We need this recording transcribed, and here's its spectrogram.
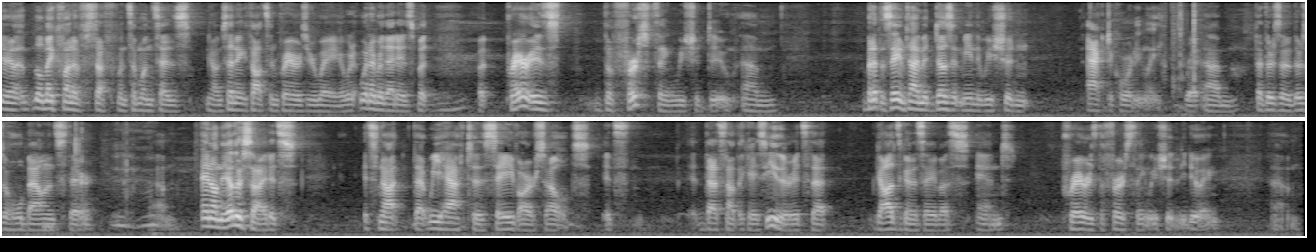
you know, they'll make fun of stuff when someone says, you know, I'm sending thoughts and prayers your way or whatever that is. But but prayer is the first thing we should do. Um, but at the same time, it doesn't mean that we shouldn't act accordingly. Right. Um, that there's a there's a whole balance there. Um, and on the other side, it's it's not that we have to save ourselves. It's that's not the case either. It's that God's going to save us, and prayer is the first thing we should be doing. Um,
